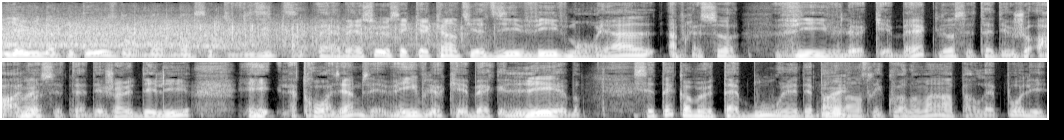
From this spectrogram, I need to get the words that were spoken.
Il y a eu une apothéose dans, cette visite. Ben, bien sûr, c'est que quand il a dit Vive Montréal, après ça, Vive le Québec, là, c'était déjà, ah, là, c'était déjà un délire. Et le troisième, c'est Vive le Québec libre. C'était comme un tabou, l'indépendance. Les gouvernements n'en parlaient pas. Les,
